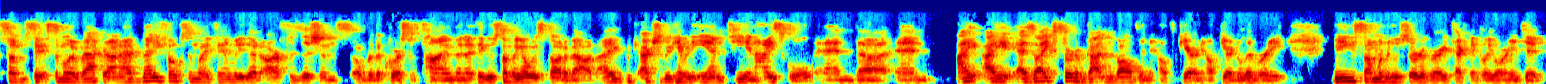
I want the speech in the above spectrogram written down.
some similar background. I have many folks in my family that are physicians over the course of time, and I think it was something I always thought about. I actually became an EMT in high school, and uh, and I, I as I sort of got involved in healthcare and healthcare delivery, being someone who's sort of very technically oriented,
